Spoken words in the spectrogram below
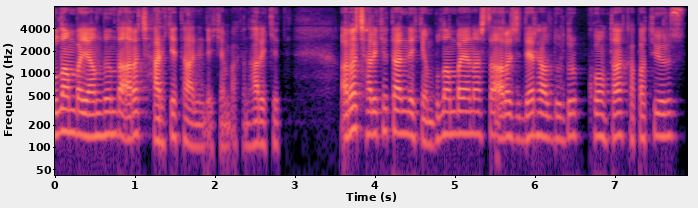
Bu lamba yandığında araç hareket halindeyken bakın hareket. Araç hareket halindeyken bu lamba yanarsa aracı derhal durdurup kontağı kapatıyoruz.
